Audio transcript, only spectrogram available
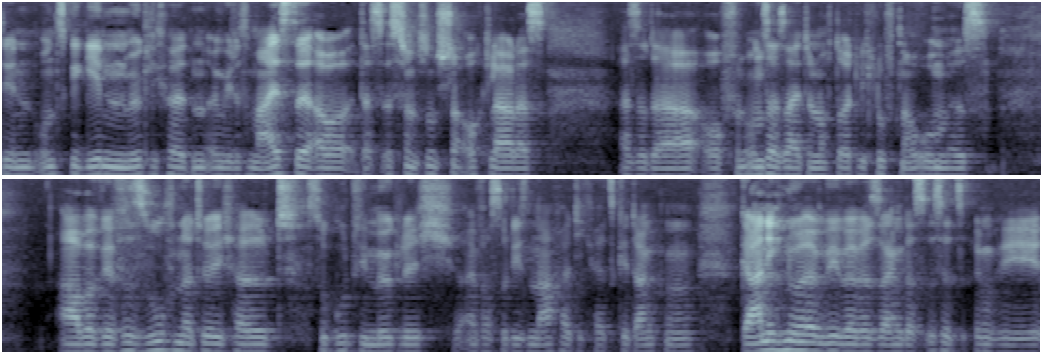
den uns gegebenen Möglichkeiten irgendwie das meiste, aber das ist schon, schon auch klar, dass also da auch von unserer Seite noch deutlich Luft nach oben ist. Aber wir versuchen natürlich halt so gut wie möglich einfach so diesen Nachhaltigkeitsgedanken, gar nicht nur irgendwie, weil wir sagen, das ist jetzt irgendwie,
